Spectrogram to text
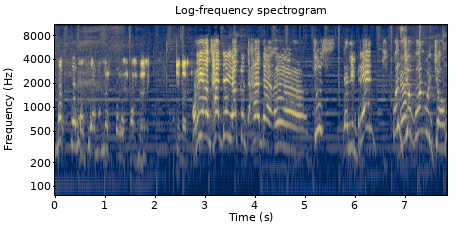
مختلف يعني مختلف الرياض هذا ياكل هذا آه توس. يعني بريد والجبن والجام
